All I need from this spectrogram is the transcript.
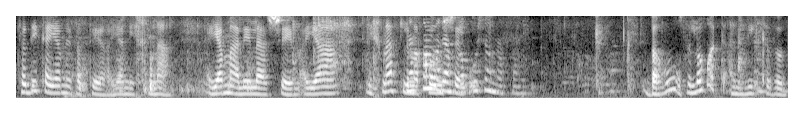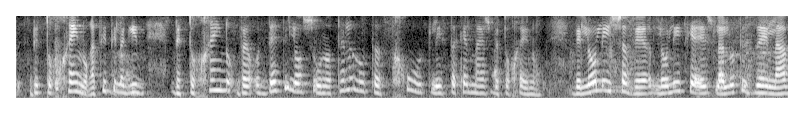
צדיק היה מוותר, היה נכנע, היה מעלה להשם, היה נכנס נכון, למקום של... נכון, שם נפל. ברור, זה לא רק אני כזאת, בתוכנו, רציתי להגיד, בתוכנו, והודיתי לו שהוא נותן לנו את הזכות להסתכל מה יש בתוכנו, ולא להישבר, לא להתייאש, להעלות את זה אליו,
